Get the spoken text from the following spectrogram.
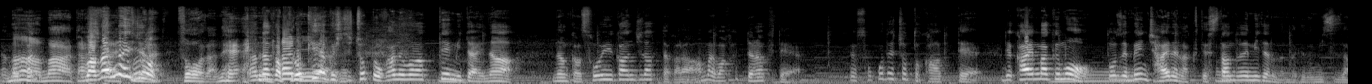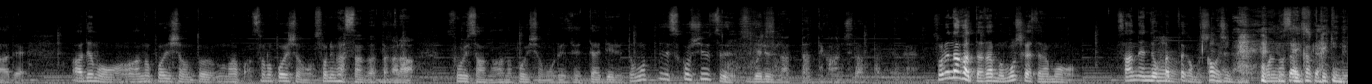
まあまあ分かんないじゃない。プロそうだね。あなんか プロ契約してちょっとお金もらってみたいな、なんかそういう感じだったからあんまり分かってなくてでそこでちょっと変わってで開幕も当然ベンチ入れなくてスタンドで見てるんだけど三沢で。あでもあのポジションと、まあ、そのポジション反町さんだったから反さんのあのポジション俺絶対出ると思って少しずつ出るようになったって感じだったんだよね。それなかったら多分もしかしたらもう3年で終わってたかもしれない,、うん 俺の性格的に。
